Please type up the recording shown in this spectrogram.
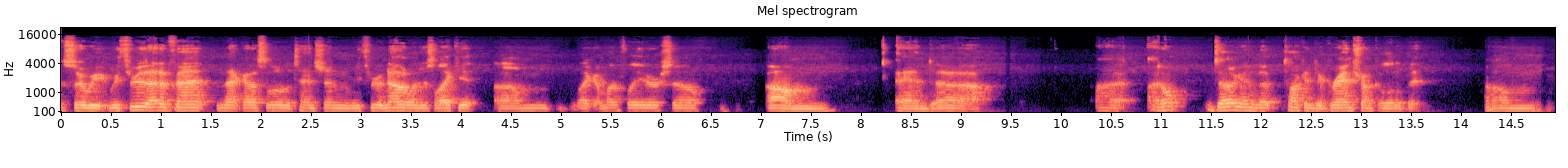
so we, we threw that event, and that got us a little attention. We threw another one just like it, um, like a month later or so. Um, and uh, I, I don't. Doug ended up talking to Grand Trunk a little bit, um,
